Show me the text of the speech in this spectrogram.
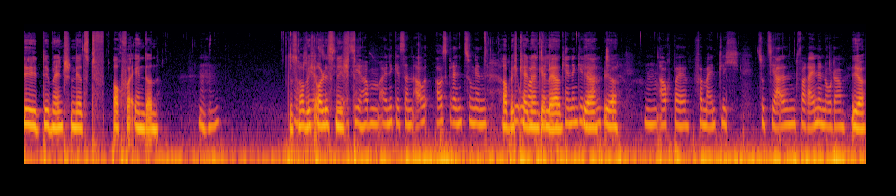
die die Menschen jetzt auch verändern. Mhm. Das Okay, habe ich also alles Sie, nicht, Sie haben einiges an Au Ausgrenzungen habe ich kennengelernt. kennengelernt. Ja, ja, hm, auch bei vermeintlich sozialen Vereinen oder ja,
